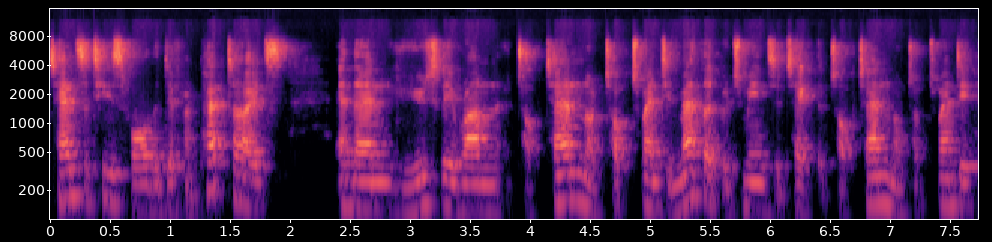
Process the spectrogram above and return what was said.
intensities for the different peptides. And then you usually run a top 10 or top 20 method, which means you take the top 10 or top 20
